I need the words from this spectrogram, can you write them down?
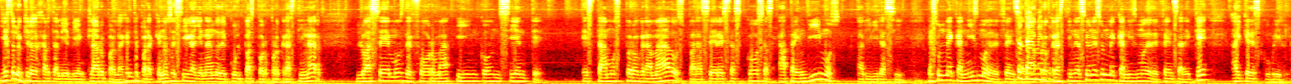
y esto lo quiero dejar también bien claro para la gente, para que no se siga llenando de culpas por procrastinar, lo hacemos de forma inconsciente. Estamos programados para hacer esas cosas, aprendimos a vivir así. Es un mecanismo de defensa. Totalmente. La procrastinación es un mecanismo de defensa. ¿De qué? Hay que descubrirlo.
